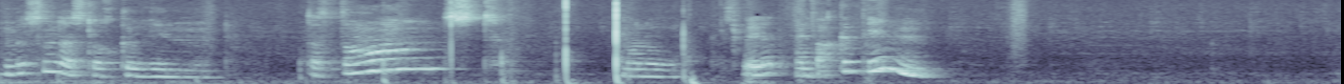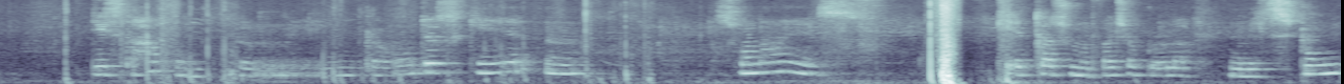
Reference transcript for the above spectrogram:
Wir müssen das doch gewinnen. Das sonst. Mano. Ich will einfach gewinnen. Die Starfung. Und das geht. So nice. Okay, Edgar schon mal falscher Brawler, nämlich Stu.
